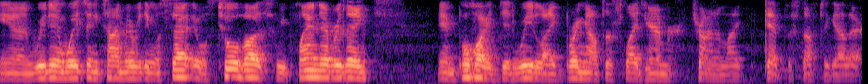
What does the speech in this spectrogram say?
And we didn't waste any time. Everything was set. It was two of us. We planned everything, and boy, did we like bring out the sledgehammer trying to like get the stuff together.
